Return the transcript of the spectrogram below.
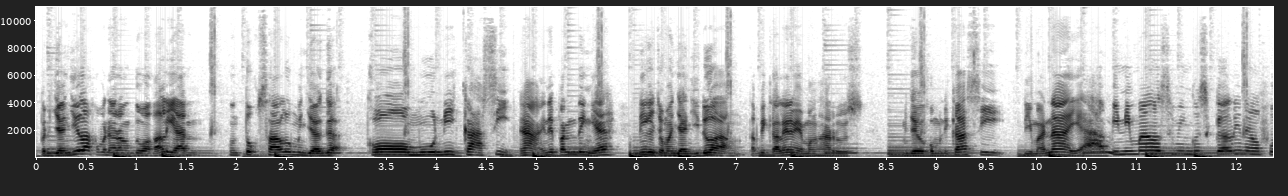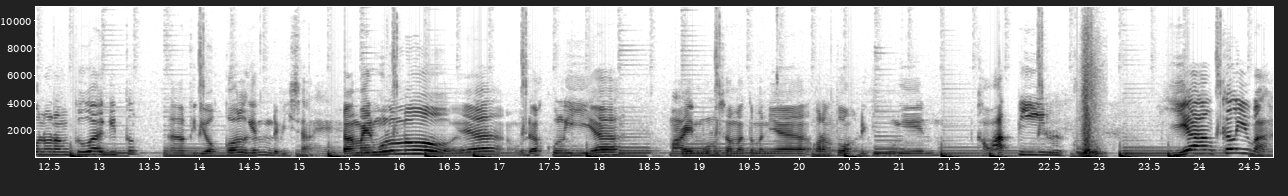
berjanjilah kepada orang tua kalian untuk selalu menjaga komunikasi. Nah, ini penting ya. Ini gak cuma janji doang, tapi kalian memang harus menjaga komunikasi. Di mana ya minimal seminggu sekali nelpon orang tua gitu. Uh, video call kan udah bisa. Jangan main mulu lu ya. Udah kuliah main mulu sama temennya orang tua dihubungin. Khawatir. Yang kelima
